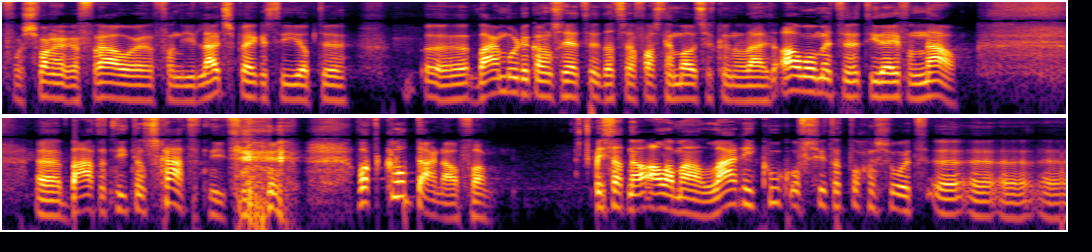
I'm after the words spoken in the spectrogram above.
voor zwangere vrouwen van die luidsprekers die je op de baarmoeder kan zetten. Dat ze alvast naar Mozart kunnen luisteren. Allemaal met het idee van nou, uh, baat het niet, dan schaadt het niet. Wat klopt daar nou van? Is dat nou allemaal larikoek of zit er toch een soort uh,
